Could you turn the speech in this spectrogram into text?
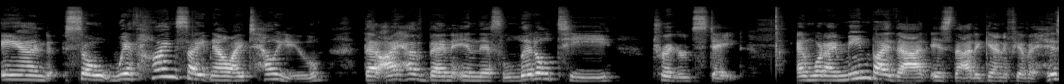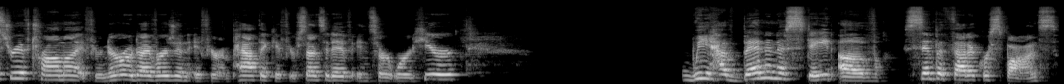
And so with hindsight now, I tell you that I have been in this little t triggered state. And what I mean by that is that, again, if you have a history of trauma, if you're neurodivergent, if you're empathic, if you're sensitive, insert word here, we have been in a state of sympathetic response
